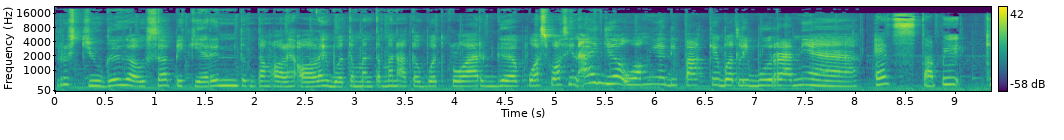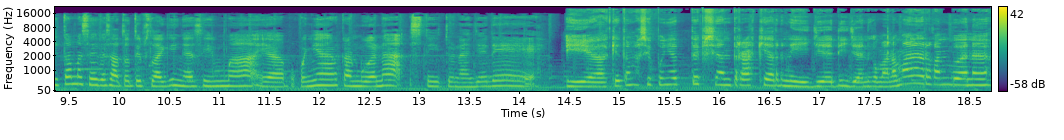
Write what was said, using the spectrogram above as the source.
Terus juga nggak usah pikirin tentang oleh-oleh buat teman-teman atau buat keluarga. Puas-puasin aja uangnya dipakai buat liburannya. Eits, tapi kita masih ada satu tips lagi nggak sih mak? Ya pokoknya rekan buana stay tune aja deh. Iya, kita masih punya tips yang terakhir nih. Jadi jangan ke mana-mana rekan Buana.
